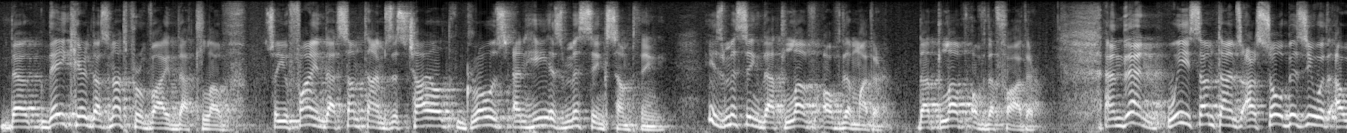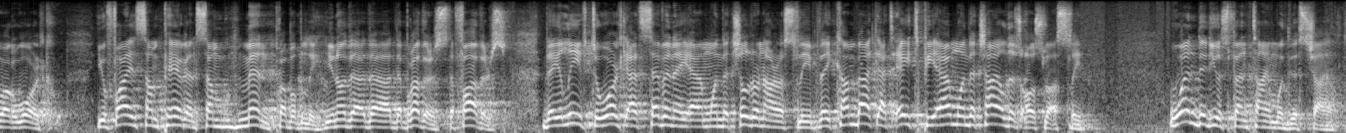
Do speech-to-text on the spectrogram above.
The daycare does not provide that love. So you find that sometimes this child grows and he is missing something. He's missing that love of the mother, that love of the father. And then we sometimes are so busy with our work. You find some parents, some men probably, you know, the, the, the brothers, the fathers. They leave to work at 7 a.m. when the children are asleep. They come back at 8 p.m. when the child is also asleep. When did you spend time with this child?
